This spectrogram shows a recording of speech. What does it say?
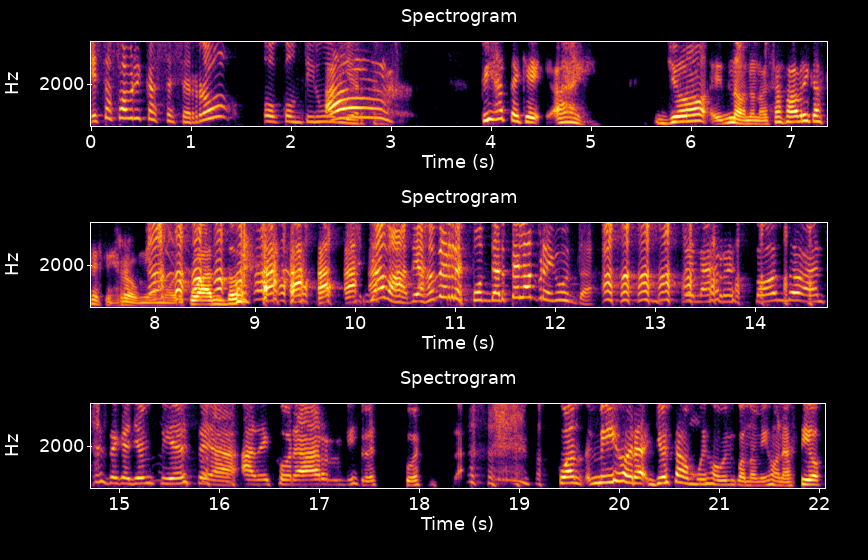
¿Esa fábrica se cerró o continúa abierta? Ah, fíjate que, ay, yo, eh, no, no, no, esa fábrica se cerró, mi amor. Cuando. ya va, déjame responderte la pregunta. Te la respondo antes de que yo empiece a, a decorar mi respuesta. Cuando mi hijo era, yo estaba muy joven cuando mi hijo nació,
